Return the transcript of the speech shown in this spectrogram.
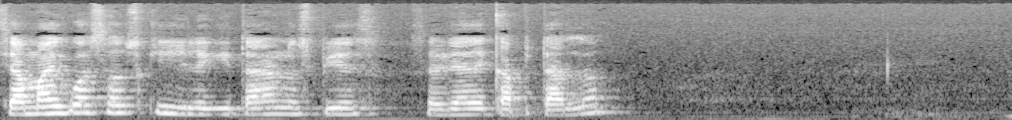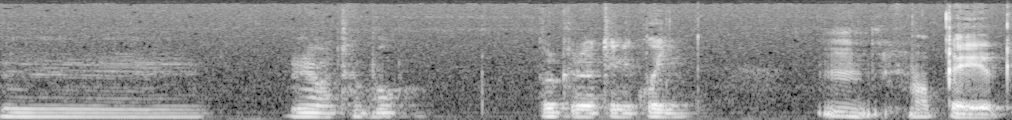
si a Mike Wazowski le quitaran los pies, ¿sería decapitarlo? Mm, no, tampoco. Porque no tiene cuello. Mm, ok, ok.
